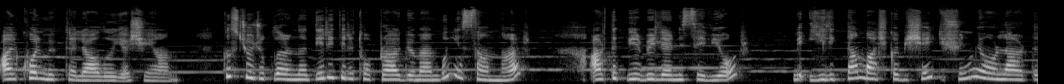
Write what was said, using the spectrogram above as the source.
alkol müptelalığı yaşayan, kız çocuklarını diri diri toprağa gömen bu insanlar artık birbirlerini seviyor ve iyilikten başka bir şey düşünmüyorlardı.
